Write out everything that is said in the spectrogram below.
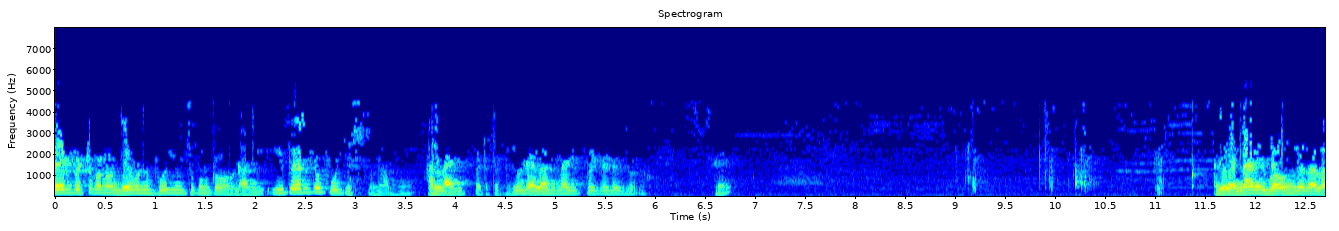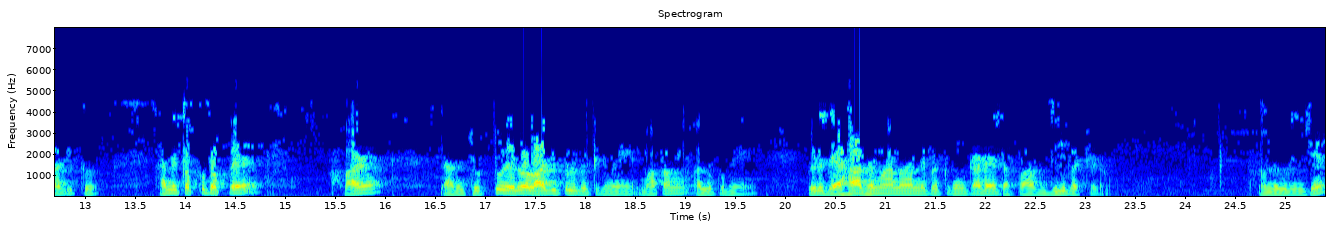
పేరు పెట్టి మనం దేవుణ్ణి పూజించుకుంటూ ఉండాలి. ఈ పేరుతో పూజిస్తున్నాము అని లాజిక్ పెడతాడు చూడు ఎలాంటి లాజిక్ పెట్టాడో చూడు. అది వినడానికి బాగుంది కదా లాజిక్. కానీ తప్పు తప్పే. అలాగా. దాని చుట్టూ ఏదో లాజిక్లు పెట్టుకుని మతం అల్లుకుని వీడు దేహాభిమానాన్ని పెట్టుకుంటాడే తప్ప వదిలిపెట్టడం. అందు గురించే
